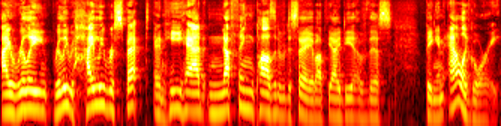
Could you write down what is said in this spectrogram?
I really, really highly respect, and he had nothing positive to say about the idea of this being an allegory.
